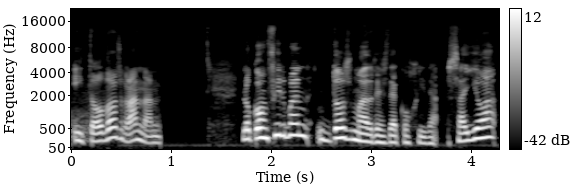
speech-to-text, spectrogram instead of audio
y todos ganan. Lo confirman dos madres de acogida, Sayoa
